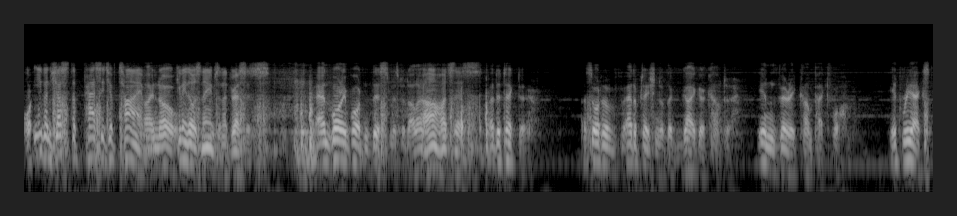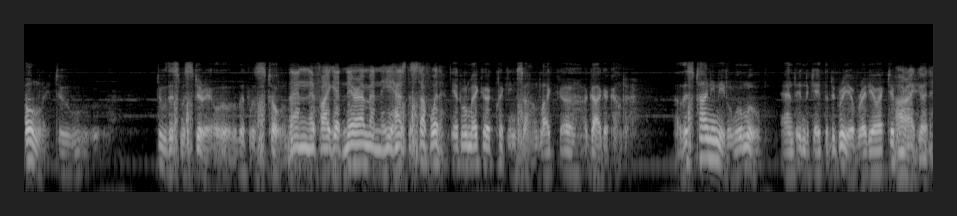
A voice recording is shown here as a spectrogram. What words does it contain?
Or even just the passage of time. I know. Give me those names and addresses. And more important, this, Mr. Dollar. Oh, what's this? A detector. A sort of adaptation of the Geiger counter in very compact form. It reacts only to. To this material that was stolen. Then if I get near him and he has the stuff with him. It will make a clicking sound like uh, a Geiger counter. Now, this tiny needle will move and indicate the degree of radioactivity. All right, good.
